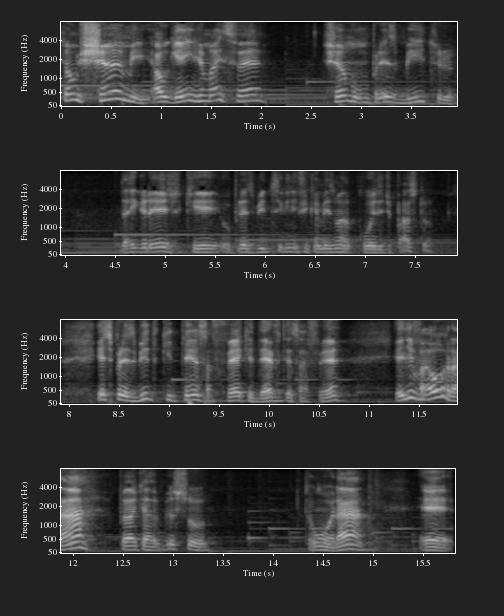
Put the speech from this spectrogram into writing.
Então, chame alguém de mais fé. Chama um presbítero da igreja, que o presbítero significa a mesma coisa de pastor. Esse presbítero que tem essa fé, que deve ter essa fé, ele vai orar pelaquela pessoa. Então, orar é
